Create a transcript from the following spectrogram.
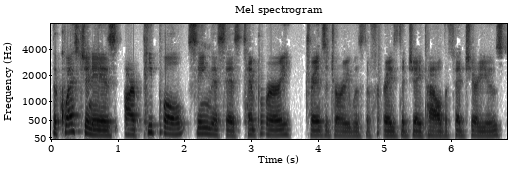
the question is are people seeing this as temporary? Transitory was the phrase that Jay Powell, the Fed chair, used.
